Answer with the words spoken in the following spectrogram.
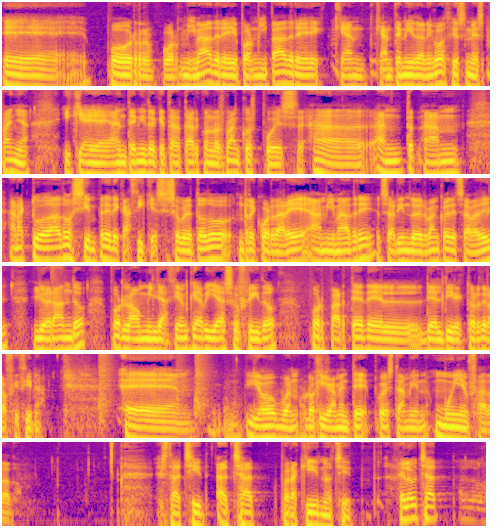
eh, por, por, mi madre, por mi padre, que han, que han, tenido negocios en España y que han tenido que tratar con los bancos, pues ah, han, han, han, actuado siempre de caciques. Y sobre todo recordaré a mi madre saliendo del banco de Sabadell llorando por la humillación que había sufrido por parte del, del director de la oficina. Eh, yo, bueno, lógicamente, pues también muy enfadado. Está cheat, a chat por aquí, no cheat. Hello, chat. Hello.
